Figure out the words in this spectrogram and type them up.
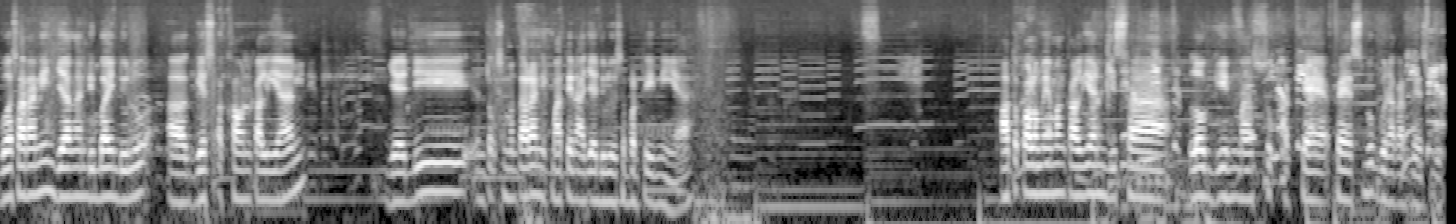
gue saranin jangan dibain dulu uh, guest account kalian. Jadi untuk sementara nikmatin aja dulu seperti ini ya. Atau kalau memang kalian bisa login masuk pakai Facebook, gunakan Facebook.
